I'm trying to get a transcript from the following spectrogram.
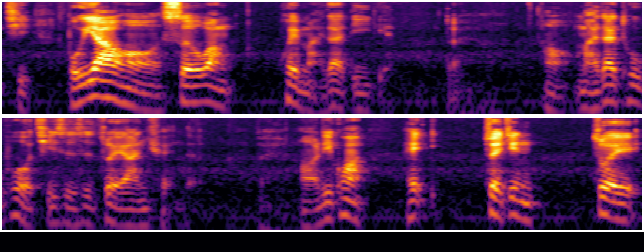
气，不要哦奢望会买在低点。对，好、买在突破其实是最安全的。对，哦、你看，嘿，最近最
